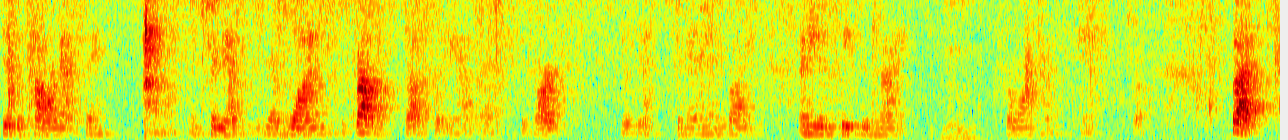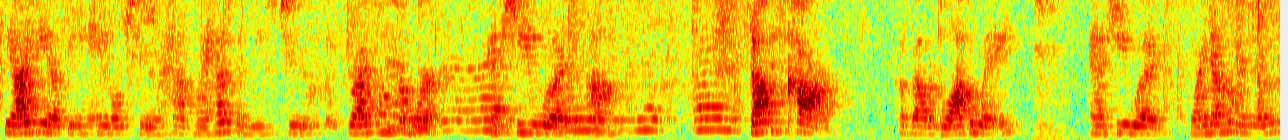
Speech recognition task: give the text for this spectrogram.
did the power nap thing. And so you have, you have one, it's about, about what you have, right? It's hard, it's it's demanding on your body. And he didn't sleep through the night mm. for a long time, yeah. So. But the idea of being able to have, my husband used to drive home from work and he would, um, stop his car about a block away and he would wind down the windows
